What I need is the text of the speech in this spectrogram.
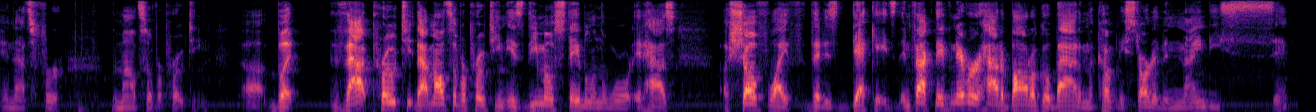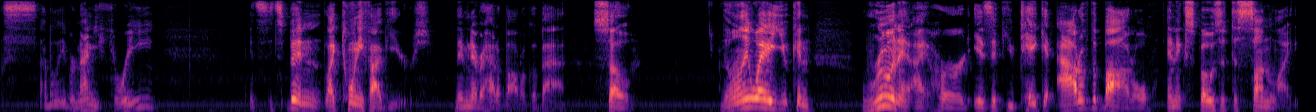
and that's for the mild silver protein. Uh, but that protein that mild silver protein is the most stable in the world. It has a shelf life that is decades. In fact they've never had a bottle go bad and the company started in 96 i believe or 93 it's, it's been like 25 years. They've never had a bottle go bad. So the only way you can ruin it i heard is if you take it out of the bottle and expose it to sunlight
